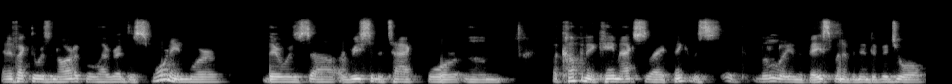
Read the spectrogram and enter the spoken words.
And in fact, there was an article I read this morning where there was uh, a recent attack for um, a company that came actually, I think it was literally in the basement of an individual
